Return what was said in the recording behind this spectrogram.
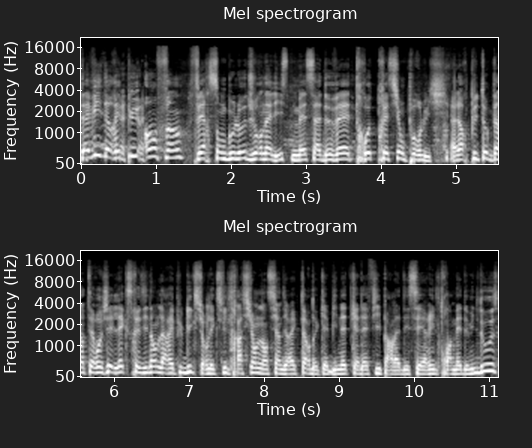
David aurait pu enfin faire son boulot de journaliste, mais ça devait être trop de pression pour lui. Alors plutôt que d'interroger l'ex-président de la République sur l'exfiltration de l'ancien directeur de cabinet de Kadhafi par la DCRI le 3 mai 2012,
